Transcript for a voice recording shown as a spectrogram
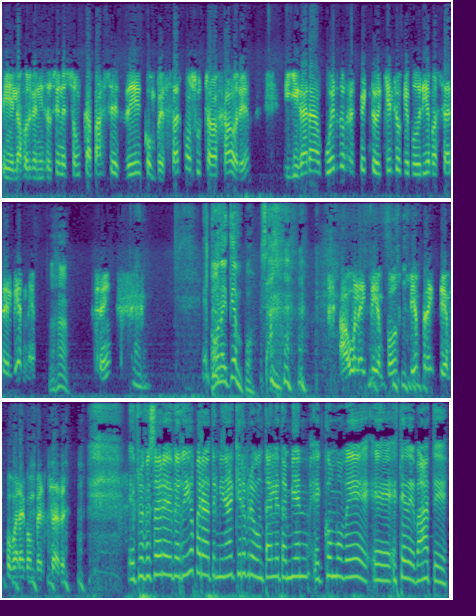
eh, las organizaciones son capaces de conversar con sus trabajadores y llegar a acuerdos respecto de qué es lo que podría pasar el viernes. Ajá. ¿Sí? Claro. Aún hay tiempo. Aún hay tiempo, siempre hay tiempo para conversar. El profesor Berrío, para terminar, quiero preguntarle también eh, cómo ve eh, este debate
